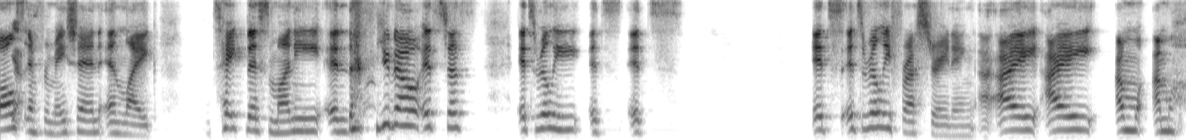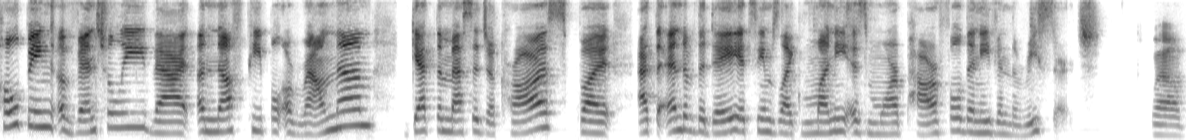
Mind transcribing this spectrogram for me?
false yes. information and like take this money and you know it's just it's really it's it's it's it's really frustrating i i i'm i'm hoping eventually that enough people around them get the message across. But at the end of the day, it seems like money is more powerful than even the research. Well,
